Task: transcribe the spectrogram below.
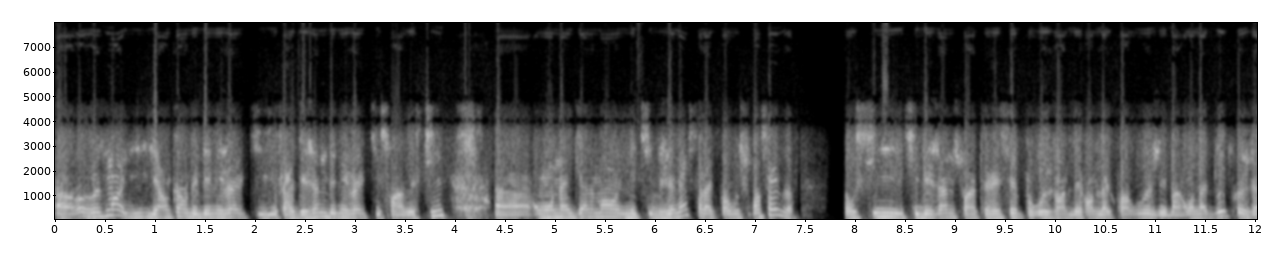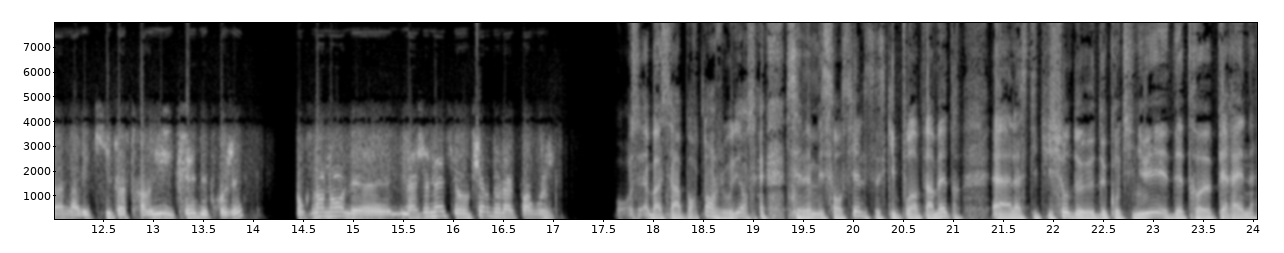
Alors heureusement, il y a encore des bénévoles qui, enfin des jeunes bénévoles qui sont investis. Euh, on a également une équipe jeunesse à la Croix-Rouge française. Donc si, si des jeunes sont intéressés pour rejoindre les rangs de la Croix-Rouge, eh ben on a d'autres jeunes avec qui ils peuvent travailler et créer des projets. Donc non, non, le, la jeunesse est au cœur de la Croix-Rouge. Bon, c'est bah important, je vais vous dire, c'est même essentiel, c'est ce qui pourra permettre à l'institution de, de, continuer et d'être pérenne.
